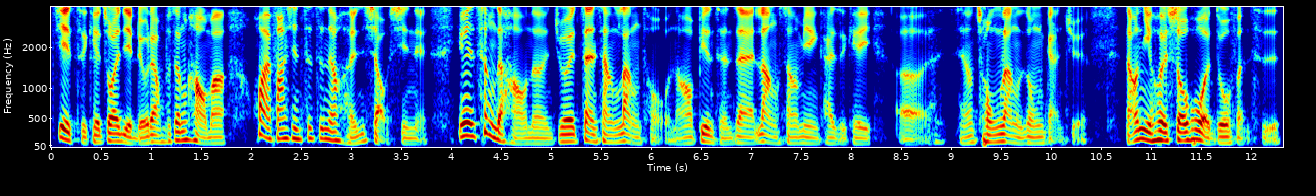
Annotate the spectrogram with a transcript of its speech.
借此可以赚一点流量，不是很好吗？后来发现这真的要很小心哎，因为蹭的好呢，你就会站上浪头，然后变成在浪上面开始可以呃，像冲浪的这种感觉，然后你会收获很多粉丝。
